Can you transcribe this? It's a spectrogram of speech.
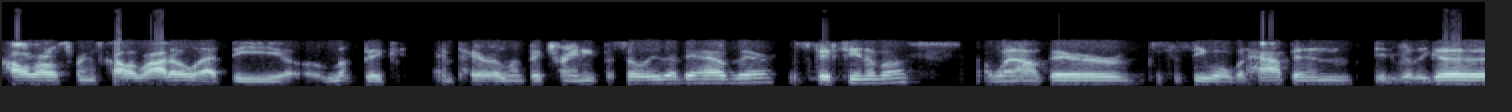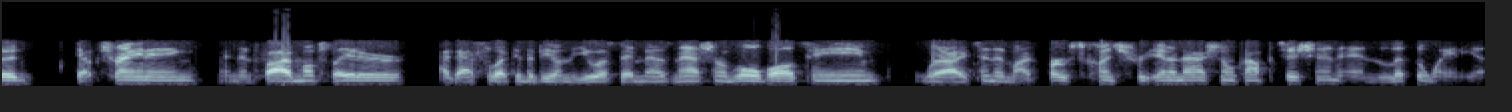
Colorado Springs, Colorado, at the Olympic and Paralympic training facility that they have there. It was 15 of us. I went out there just to see what would happen, did really good, kept training. And then five months later, I got selected to be on the USA Men's National Goalball team, where I attended my first country international competition in Lithuania.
